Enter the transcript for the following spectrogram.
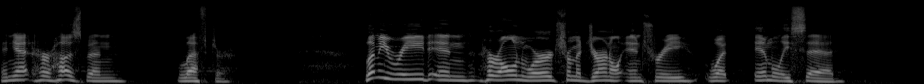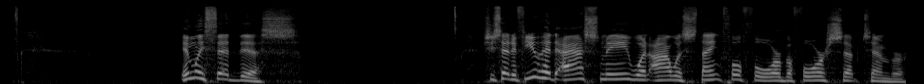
and yet her husband left her. Let me read in her own words from a journal entry what Emily said. Emily said this she said, If you had asked me what I was thankful for before September,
